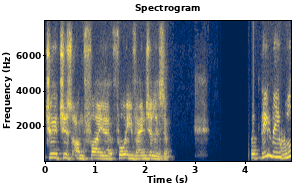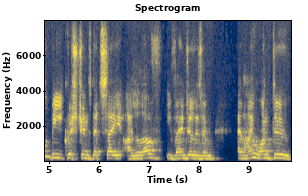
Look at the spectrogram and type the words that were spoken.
churches on fire for evangelism. But then there will be Christians that say, I love evangelism and I want to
